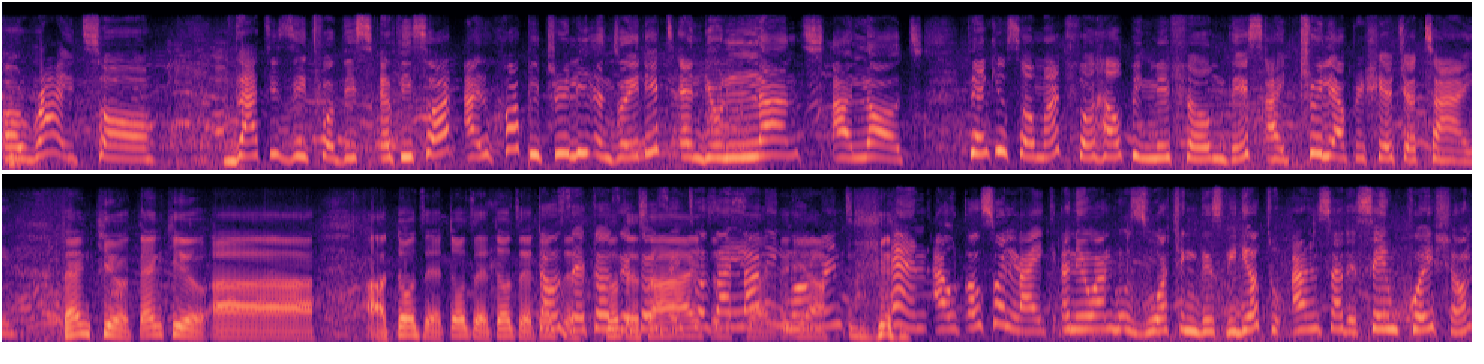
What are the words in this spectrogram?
All right. So that is it for this episode. I hope you truly enjoyed it and you learned a lot. Thank you so much for helping me film this. I truly appreciate your time. Thank you, thank you. Uh, uh, toze, toze, toze, toze, Toze, toze, toze. It was a learning moment. and I would also like anyone who's watching this video to answer the same question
